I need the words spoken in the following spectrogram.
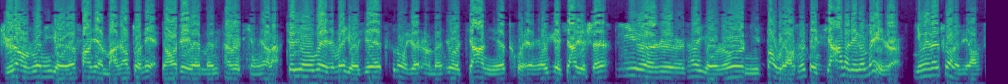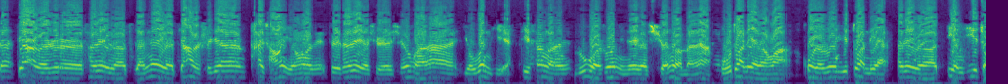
直到说你有人发现马上断电，然后这个门才会停下来。这就是为什么有些自动旋转门就是夹你的腿，然后越夹越深。第一个是它有时候你到不了它被夹的这个位置，因为它转的比较深。第二个是它这个人那个夹的时间太长以后，对它这个血液循环有问题。第三个，如果说你这个旋转门啊不断电的话，或者说一断电，它这个电机轴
